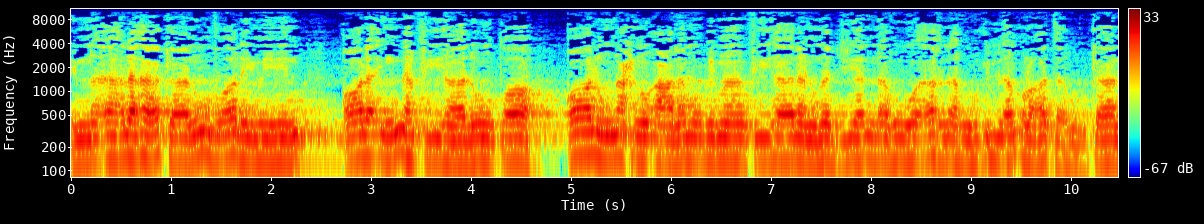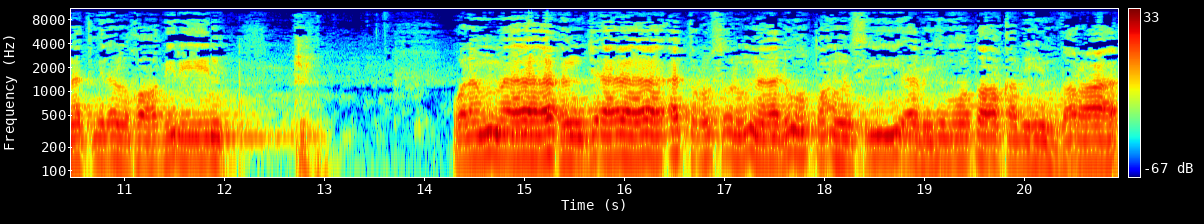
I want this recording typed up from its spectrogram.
إن أهلها كانوا ظالمين. قال إن فيها لوطا قالوا نحن أعلم بما فيها لننجينه وأهله إلا امرأته كانت من الغابرين. ولما أن جاءت رسلنا لوطا سيء بهم وضاق بهم ذرعا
